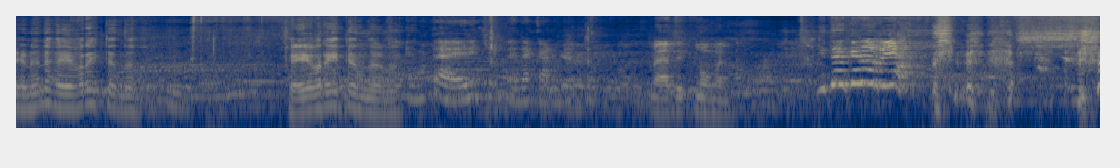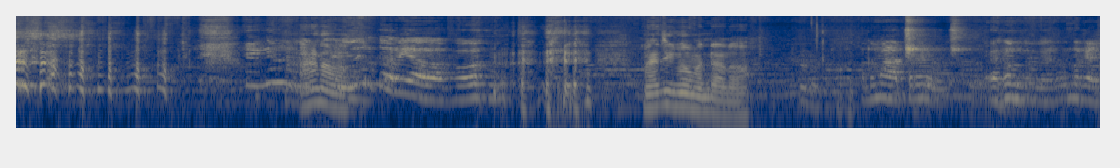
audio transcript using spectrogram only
രേണുവിന്റെ ഫേവറേറ്റ് എന്താ? ഫേവറേറ്റ് എന്താണ്? എന്തായിരിക്കും എന്നെ കണ്ടിട്ട്? മാജിക് മൊമെന്റ് ഇതെങ്ങനെ അറിയാം? ആണോ? മാജിക് മൊമെന്റ് ആണോ? അത് മാത്രമേ ഉള്ളൂ. വേറെ.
